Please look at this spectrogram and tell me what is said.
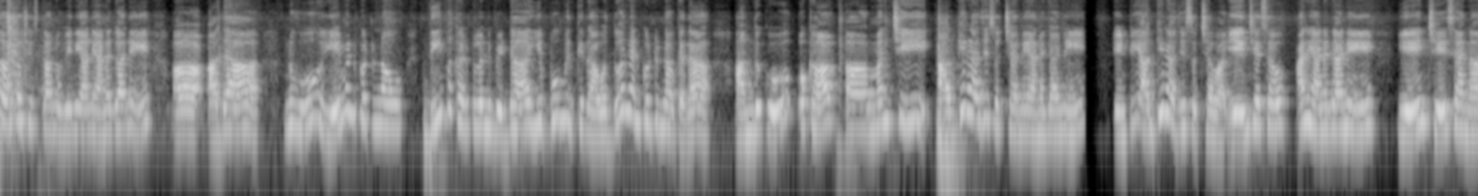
సంతోషిస్తాను విని అని అనగానే అదా నువ్వు ఏమనుకుంటున్నావు? దీప కడుపులోని బిడ్డ ఈ భూమి మీదకి రావద్దు అని అనుకుంటున్నావు కదా. అందుకు ఒక మంచి అగ్గి రాజేసి వచ్చానే అనగానే ఏంటి అగ్గి రాజేసి వచ్చావా? ఏం చేసావు? అని అనగానే ఏం చేశానా?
